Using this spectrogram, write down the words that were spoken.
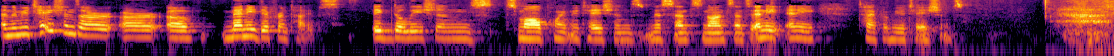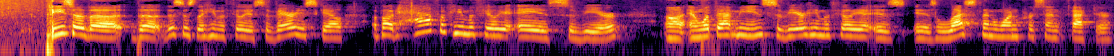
And the mutations are, are of many different types big deletions, small point mutations, missense, nonsense, any, any type of mutations. These are the, the, this is the hemophilia severity scale. About half of hemophilia A is severe. Uh, and what that means, severe hemophilia is, is less than 1% factor,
